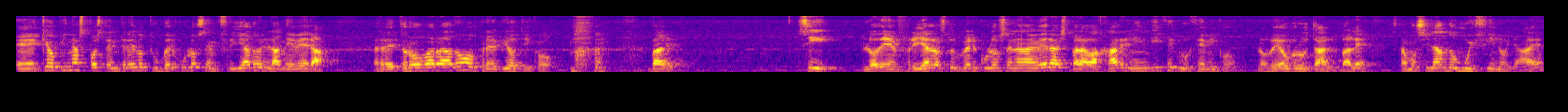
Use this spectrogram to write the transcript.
Eh, ¿Qué opinas post-entreno tubérculos enfriado en la nevera? ¿Retrógrado o prebiótico? vale. Sí, lo de enfriar los tubérculos en la nevera es para bajar el índice glucémico. Lo veo brutal, ¿vale? Estamos hilando muy fino ya, ¿eh?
